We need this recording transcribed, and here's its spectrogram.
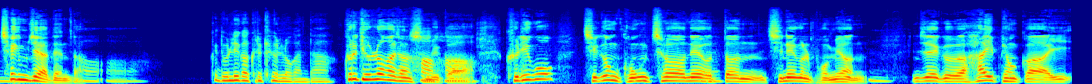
책임져야 된다. 음. 어, 어. 그 논리가 그렇게 흘러간다. 그렇게 흘러가지 않습니까? 하하. 그리고 지금 공천의 어떤 진행을 보면 네. 음. 이제 그 하위 평가 이-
